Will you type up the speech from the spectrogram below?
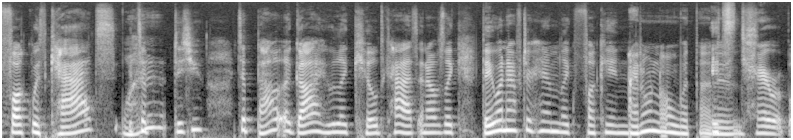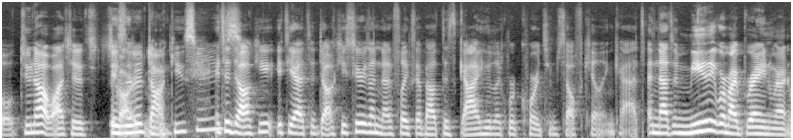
fuck with cats. It's a, What? did you? It's about a guy who like killed cats, and I was like, they went after him like fucking. I don't know what that is. it's terrible. Do not watch it. It's Is it a docu series? It's a docu. It's yeah, it's a docu series on Netflix about this guy who like records himself killing cats, and that's immediately where my brain went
